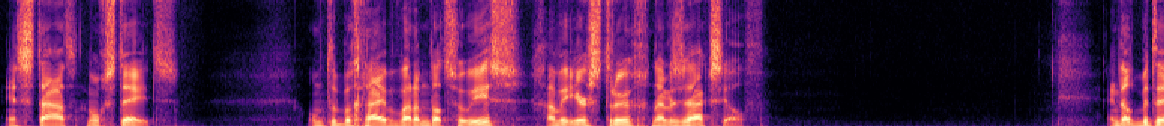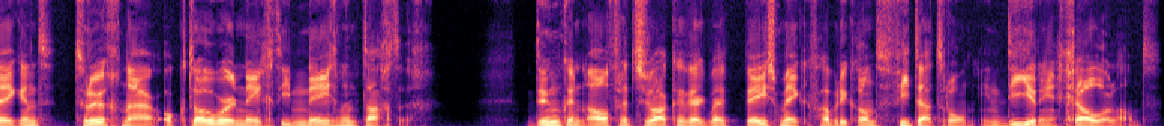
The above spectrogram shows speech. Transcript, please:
en staat nog steeds. Om te begrijpen waarom dat zo is, gaan we eerst terug naar de zaak zelf. En dat betekent terug naar oktober 1989. Duncan Alfred Zwakke werkt bij pacemakerfabrikant Vitatron in Dieren in Gelderland.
